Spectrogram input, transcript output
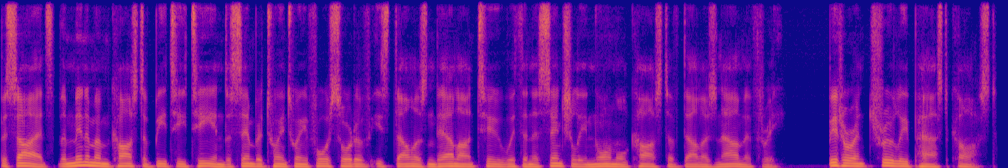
Besides, the minimum cost of BTT in December 2024 sort of is dollars and halal 2 with an essentially normal cost of dollars and 3. BitTorrent truly past cost.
